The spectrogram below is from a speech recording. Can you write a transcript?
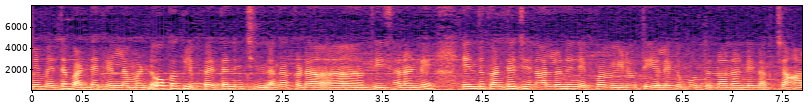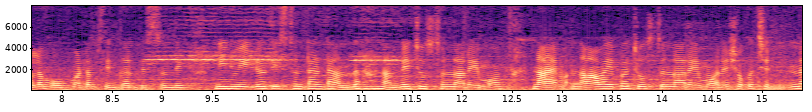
మేమైతే బర్త్డేకి వెళ్ళామండి. ఒక క్లిప్ అయితే నేను చిన్నగా అక్కడ తీశానండి. ఎందుకంటే జనాల్లో నేను ఎక్కువ వీడియో తీయలేకపోతున్నానండి. నాకు చాలా మొహమాటం సిగ్గు అనిపిస్తుంది నేను వీడియో తీస్తుంటే అంటే అందరూ నన్నే చూస్తున్నారేమో నా నా వైపే చూస్తున్నారేమో అనేసి ఒక చిన్న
